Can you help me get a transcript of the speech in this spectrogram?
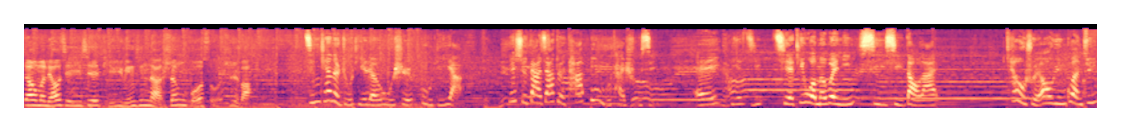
让我们了解一些体育明星的生活琐事吧。今天的主题人物是布迪亚，也许大家对他并不太熟悉。哎，别急，且听我们为您细细道来。跳水奥运冠军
